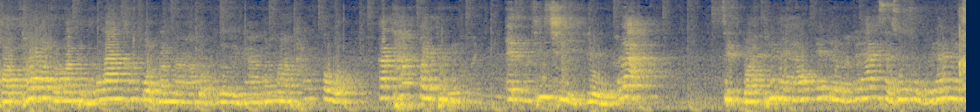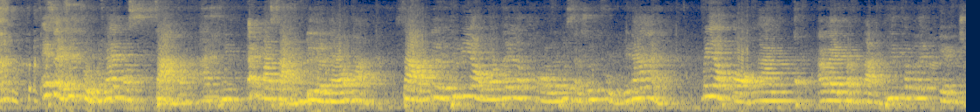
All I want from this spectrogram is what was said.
ขอโทษมันมาถึงข้างล่างข้างบนมันมาหมดเลยค่ะมันมาทั้งตัวกระทั่งไปถึงเอ็นที่ฉีดอยู่นั่นแหละสิบวันที่แล้วเอ๊ะเดินไม่ได้ใส่ส้นสูงไม่ได้เลยนะเอ๊ะใส่ส้นสูงไม่ได้มาสามอาทิตย์ได้มาสามเดือนแล้วค่ะสามเดือนที่ไม่ยอมรับเล่นละครแล้วก็ใส่ส้นสูงไม่ได้ ไม่ยอมออกงานอะไรต่างๆ ที่ต้องเล่นเกมโช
